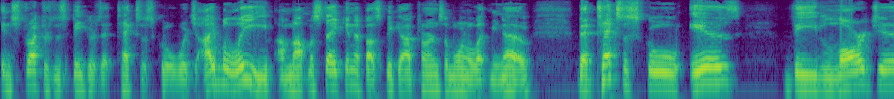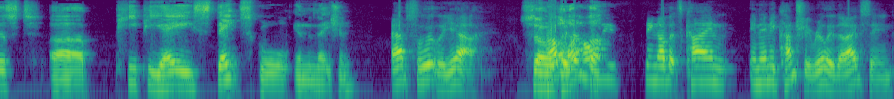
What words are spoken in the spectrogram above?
instructors and speakers at Texas School, which I believe I'm not mistaken. If I speak out of turn, someone will let me know that Texas School is the largest uh, PPA state school in the nation. Absolutely, yeah. So Probably the only thing of its kind in any country, really, that I've seen.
